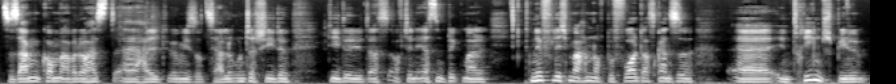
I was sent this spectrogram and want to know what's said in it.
zusammenkommen, aber du hast äh, halt irgendwie soziale Unterschiede, die dir das auf den ersten Blick mal knifflig machen, noch bevor das ganze äh, Intrigenspiel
